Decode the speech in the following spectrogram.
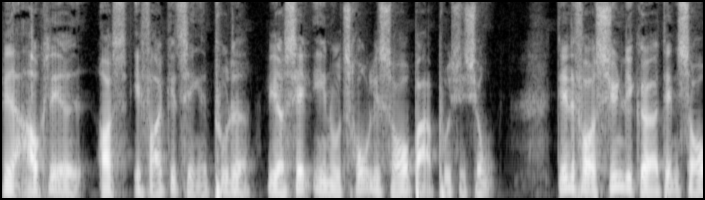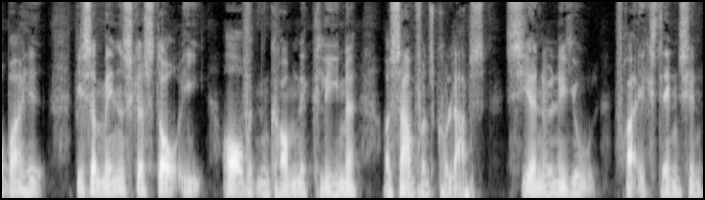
Ved at afklæde os i Folketinget putter vi os selv i en utrolig sårbar position. Dette for at synliggøre den sårbarhed, vi som mennesker står i over for den kommende klima- og samfundskollaps, siger Nynne Jul fra Extension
